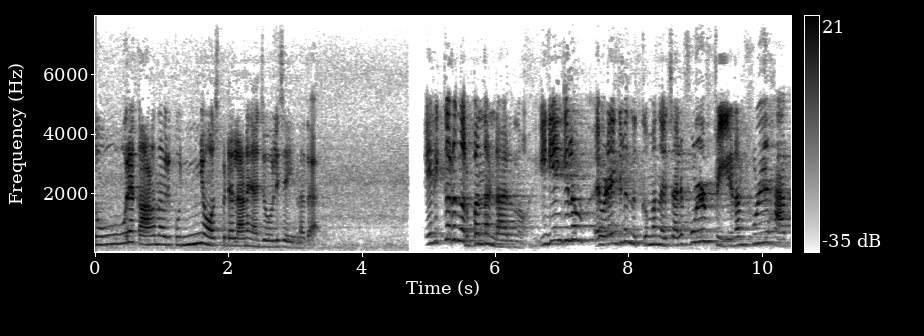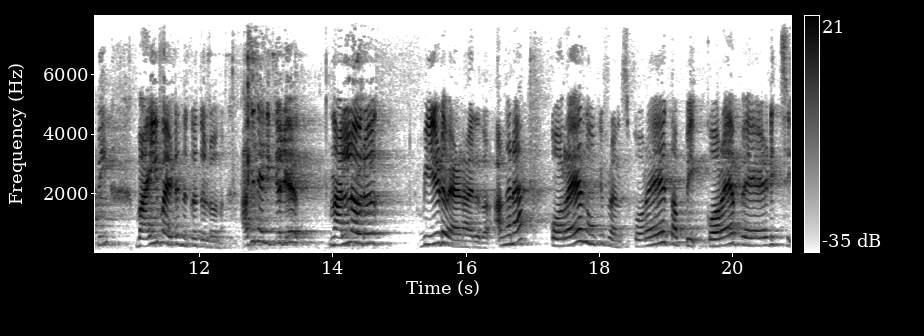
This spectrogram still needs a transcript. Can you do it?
ദൂരെ കാണുന്ന ഒരു കുഞ്ഞു ഹോസ്പിറ്റലാണ് ഞാൻ ജോലി ചെയ്യുന്നത്. എനിക്കൊരു നിർബന്ധം ഉണ്ടായിരുന്നു. ഇനിയെങ്കിലും എവിടെയെങ്കിലും നിൽക്കുമ്പോൾ വെച്ചാൽ ഫുൾ ഫ്രീഡം ഫുൾ ഹാപ്പി വൈബായിട്ട് നിൽക്കത്തുള്ളൂ എന്ന് അതിനെനിക്കൊരു നല്ലൊരു വീട് വേണമായിരുന്നു അങ്ങനെ കുറേ നോക്കി ഫ്രണ്ട്സ് കുറേ തപ്പി കുറേ പേടിച്ച്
